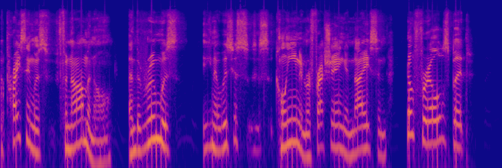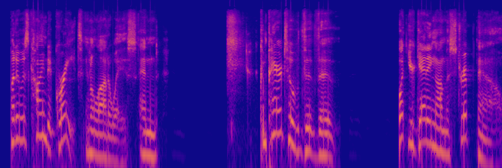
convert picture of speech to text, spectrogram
the pricing was phenomenal, and the room was, you know, was just clean and refreshing and nice, and no frills, but but it was kind of great in a lot of ways. And compared to the the what you're getting on the strip now,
